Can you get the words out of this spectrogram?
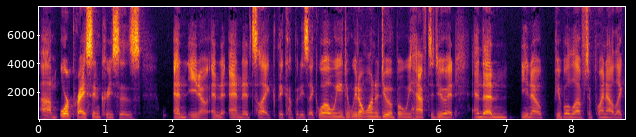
um, or price increases. And you know, and and it's like the company's like, well, we do, we don't want to do it, but we have to do it. And then you know, people love to point out like,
